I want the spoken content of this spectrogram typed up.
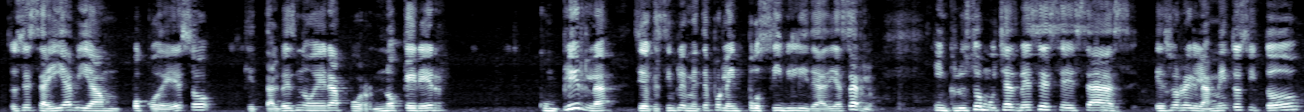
Entonces ahí había un poco de eso, que tal vez no era por no querer cumplirla, sino que simplemente por la imposibilidad de hacerlo. Incluso muchas veces esas, esos reglamentos y todo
